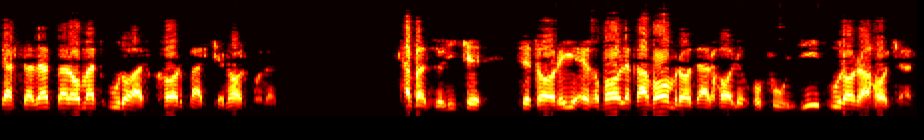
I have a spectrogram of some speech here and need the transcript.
در صدد برآمد او را از کار برکنار کند. تفضلی که ستاره اقبال قوام را در حال افول دید او را رها کرد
